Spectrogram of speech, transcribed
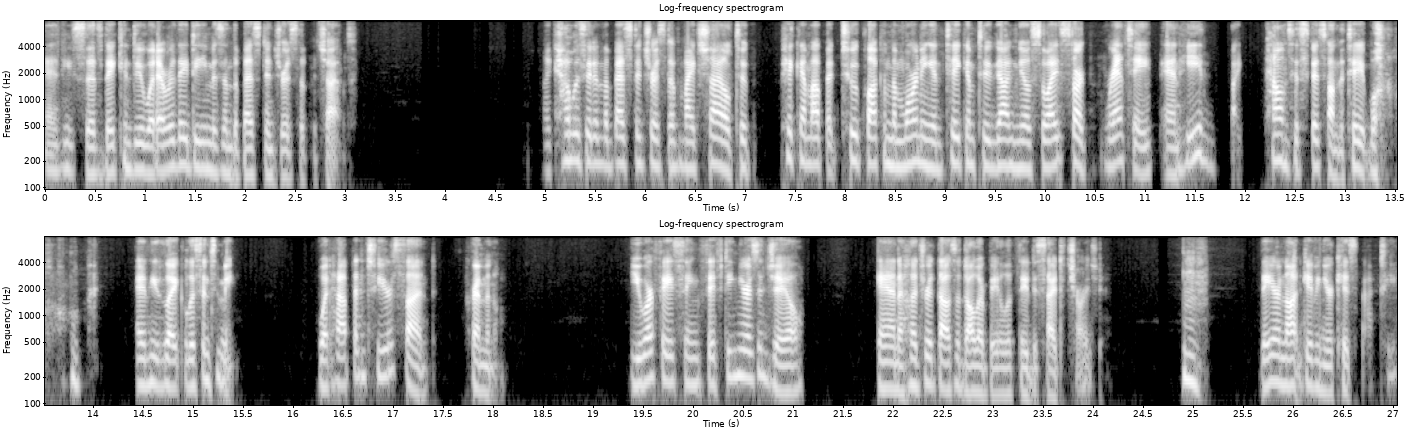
And he says they can do whatever they deem is in the best interest of the child. Like, how is it in the best interest of my child to pick him up at two o'clock in the morning and take him to know? So I start ranting and he like pounds his fist on the table. and he's like, listen to me. What happened to your son? Criminal. You are facing 15 years in jail and a hundred thousand dollar bail if they decide to charge you. Mm. They are not giving your kids back to you.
